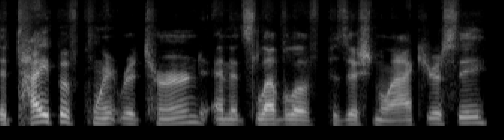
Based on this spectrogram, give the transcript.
the type of point returned and its level of positional accuracy.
